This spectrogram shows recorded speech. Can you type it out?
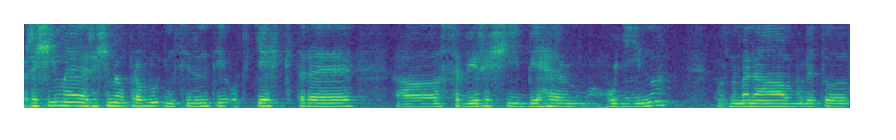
řešíme, řešíme opravdu incidenty od těch, které se vyřeší během hodin, to znamená, bude to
